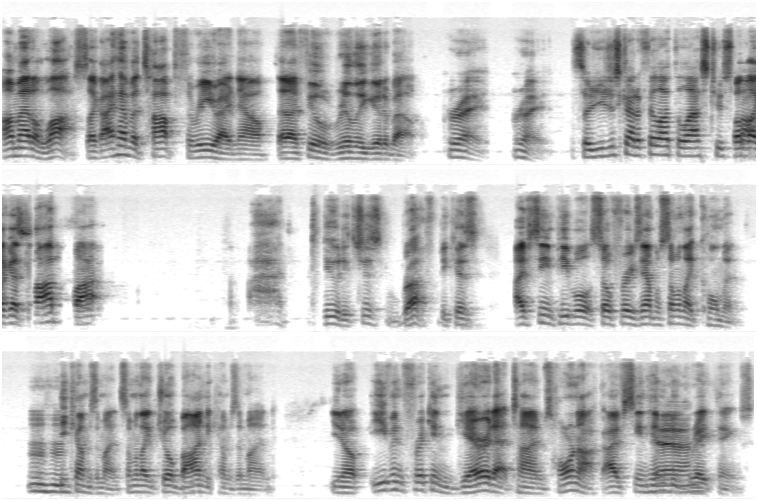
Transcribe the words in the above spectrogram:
I'm at a loss. Like I have a top three right now that I feel really good about. right, right. So you just got to fill out the last two spots. But like a top five, ah, dude, it's just rough because I've seen people. So, for example, someone like Coleman, Mhm. he comes to mind. Someone like Joe Bondi comes to mind. You know, even freaking Garrett at times, Hornock, I've seen him Yeah. do great things.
